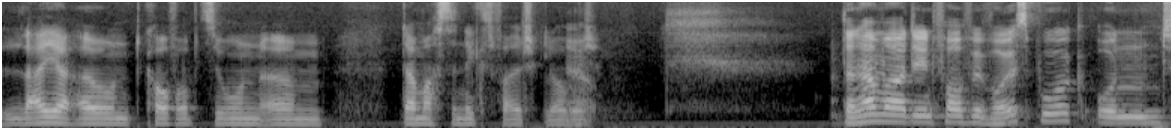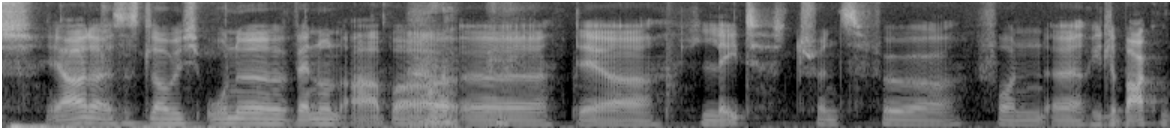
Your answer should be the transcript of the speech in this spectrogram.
Leihe und Kaufoption, ähm, da machst du nichts falsch, glaube Ja. ich. Dann haben wir den VfL Wolfsburg und ja, da ist es, glaube ich, ohne Wenn und Aber äh, der Late Transfer von äh, Riedle Baku.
